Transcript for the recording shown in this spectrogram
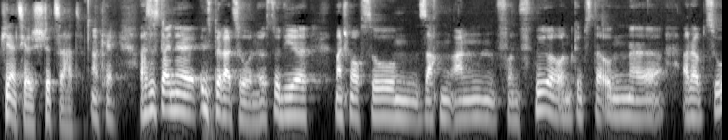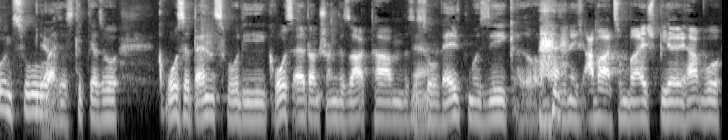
finanzielle Stütze hat. Okay. Was ist deine Inspiration? Hörst du dir manchmal auch so ähm, Sachen an von früher und gibt es da irgendeine Adaption zu? Ja. Also es gibt ja so große Bands, wo die Großeltern schon gesagt haben, das ist so Weltmusik, also nicht, aber zum Beispiel, ja, wo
